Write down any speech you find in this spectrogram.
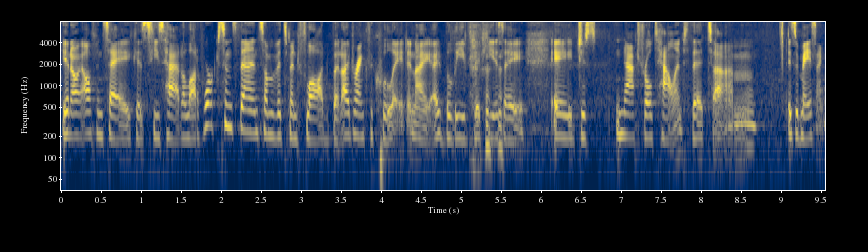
you know, I often say because he's had a lot of work since then, some of it's been flawed, but I drank the Kool Aid, and I, I believe that he is a a just natural talent that. Is amazing.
